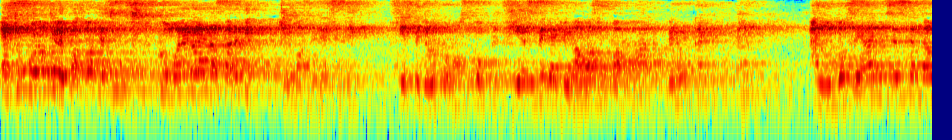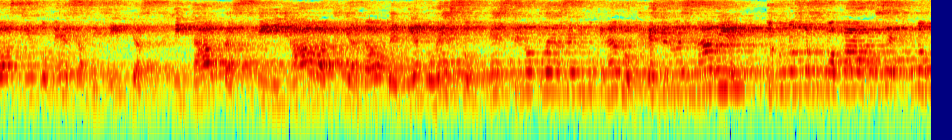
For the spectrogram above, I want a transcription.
Eso fue lo que le pasó a Jesús. Como él era de Nazaret, ¿qué va a hacer este? Si este yo lo conozco, si este le ayudaba a su papá, era un carpintero. A los 12 años este andaba haciendo mesas y sillas y tablas y lijaba y andaba vendiendo esto. Este no puede hacer ningún milagro. Este no es nadie. Yo conozco a su papá, José. No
